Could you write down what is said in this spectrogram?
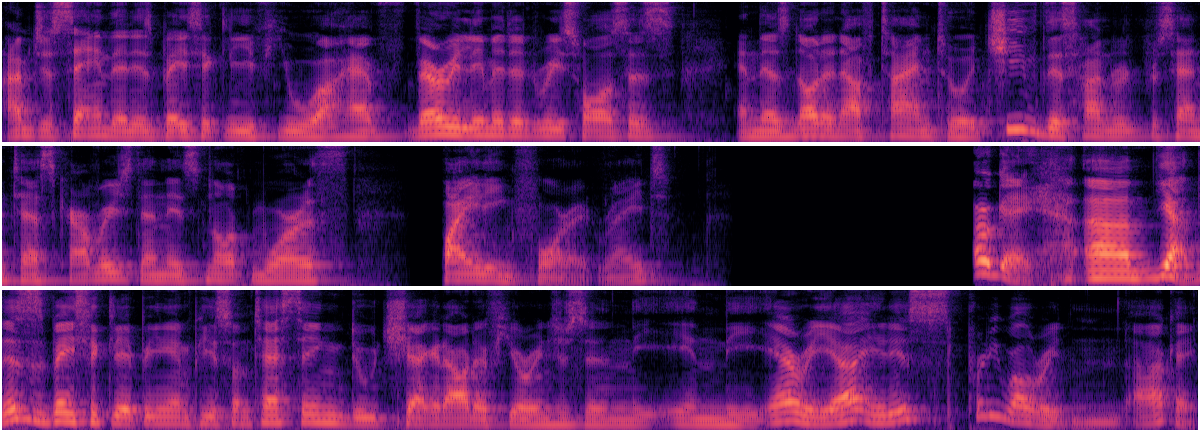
I'm just saying that is basically if you have very limited resources and there's not enough time to achieve this 100% test coverage, then it's not worth fighting for it, right? Okay, um, yeah, this is basically a opinion piece on testing. Do check it out if you're interested in the in the area. It is pretty well written. Okay,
